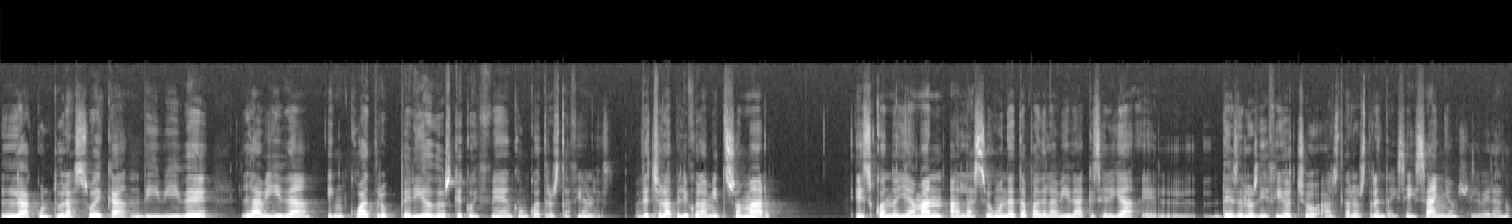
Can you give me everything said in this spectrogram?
La cultura sueca divide la vida en cuatro periodos que coinciden con cuatro estaciones. De hecho, la película Midsommar es cuando llaman a la segunda etapa de la vida, que sería el- desde los 18 hasta los 36 años. ¿El verano?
